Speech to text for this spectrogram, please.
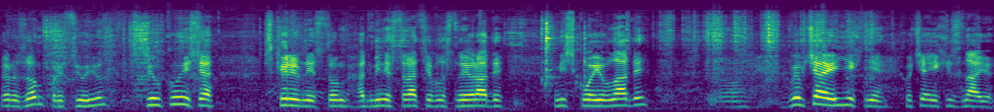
разом працюю, спілкуюся з керівництвом адміністрації обласної ради, міської влади, вивчаю їхні, хоча їх і знаю,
